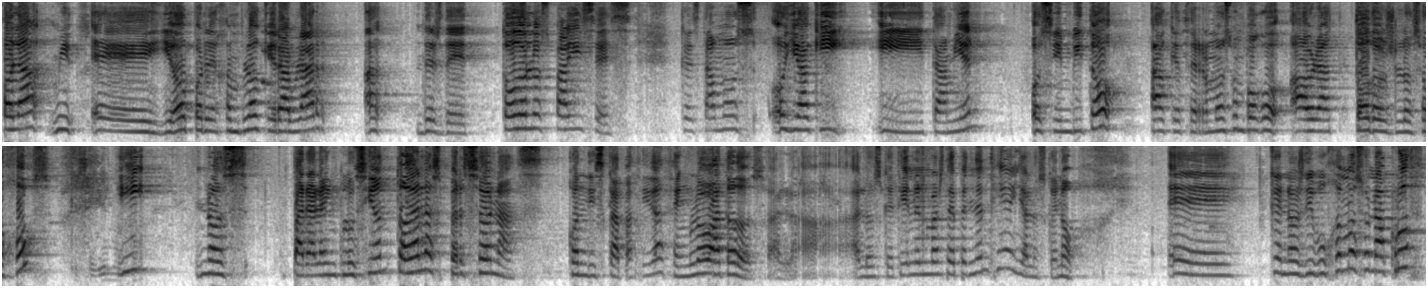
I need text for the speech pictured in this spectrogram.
Hola, eh, yo por ejemplo quiero hablar desde todos los países que estamos hoy aquí y también os invito a que cerremos un poco ahora todos los ojos y nos, para la inclusión, todas las personas con discapacidad, engloba a todos, a, los que tienen más dependencia y a los que no. Eh, que nos dibujemos una cruz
